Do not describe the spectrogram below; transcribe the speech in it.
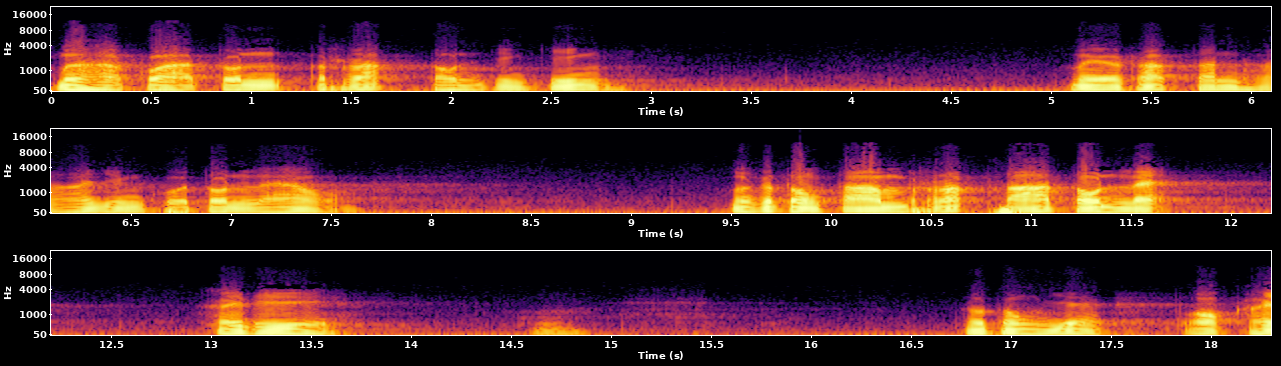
เมื่อหากว่าตนรักตนจริง ๆ ไม่รักตัณหายิ่งกว่าตนแล้ว มันก็ต้องตามรักษาตนแหละ ให้ดีเราต้องแยกออกให้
